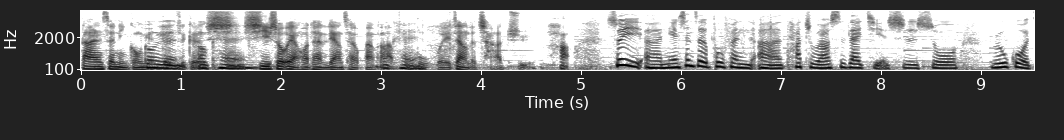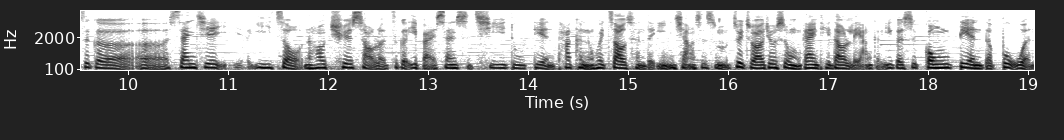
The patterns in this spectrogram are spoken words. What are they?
大安森林公园的这个吸吸收二氧化碳的量才有办法补回这样的差距。好，所以呃，年生这个部分呃，它主要是在解释说，如果这个呃三阶移走，然后缺少了这个一百三十七亿度电，它可能会造成的影响是什么？最主要就是我们刚才提到两个，一个是供电的不稳，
